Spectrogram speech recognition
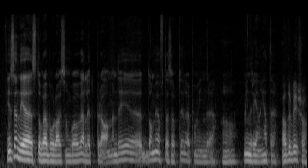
det finns en del stora bolag som går väldigt bra men det är, de är oftast uppdelade på mindre, ja. mindre enheter. Ja, det blir så.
